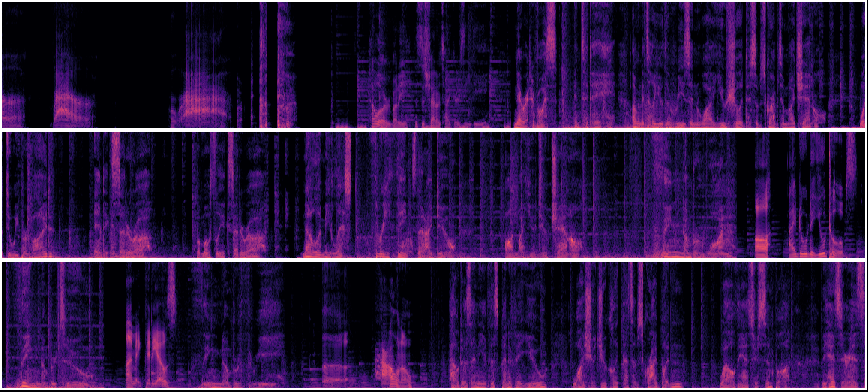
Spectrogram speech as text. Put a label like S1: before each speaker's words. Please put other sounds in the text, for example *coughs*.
S1: Rawr. Rawr. Rawr. *coughs*
S2: Hello, everybody. This is Shadow Tiger ZD, narrator voice, and today I'm going to tell you the reason why you should subscribe to my channel. What do we provide? And etc. But mostly etc. Now let me list three things that I do on my YouTube channel. Number one.
S1: Uh, I do the YouTubes.
S2: Thing number two.
S1: I make videos.
S2: Thing number three.
S1: Uh, I don't know.
S2: How does any of this benefit you? Why should you click that subscribe button? Well, the answer's simple. *laughs* The answer is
